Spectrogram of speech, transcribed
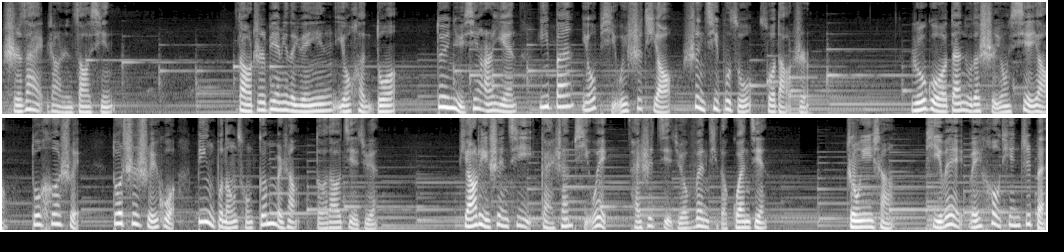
实在让人糟心。导致便秘的原因有很多，对女性而言，一般由脾胃失调、肾气不足所导致。如果单独的使用泻药、多喝水、多吃水果，并不能从根本上得到解决。调理肾气、改善脾胃。才是解决问题的关键。中医上，脾胃为后天之本，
